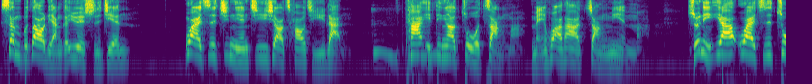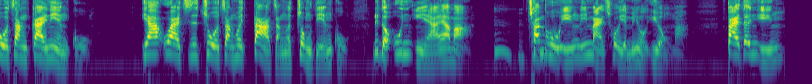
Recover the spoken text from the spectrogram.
剩不到两个月时间，外资今年绩效超级烂，嗯，他一定要做账嘛，美化他的账面嘛。所以你压外资做账概念股，压外资做账会大涨的重点股。你都温赢呀嘛，川普赢你买错也没有用嘛，拜登赢，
